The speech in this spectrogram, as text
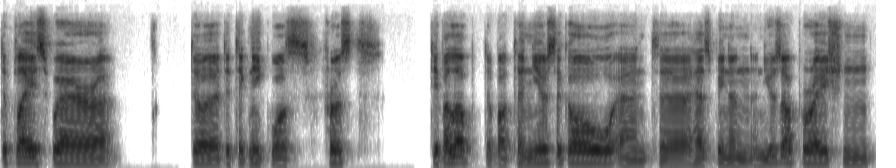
the place where the the technique was first developed about 10 years ago and has been an user operation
